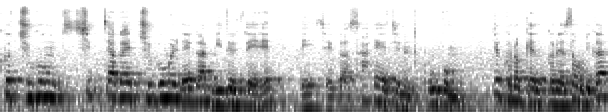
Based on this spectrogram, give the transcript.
그 죽음 십자가의 죽음을 내가 믿을 때에 내 죄가 사해지는 복음 그렇게 그래서 우리가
